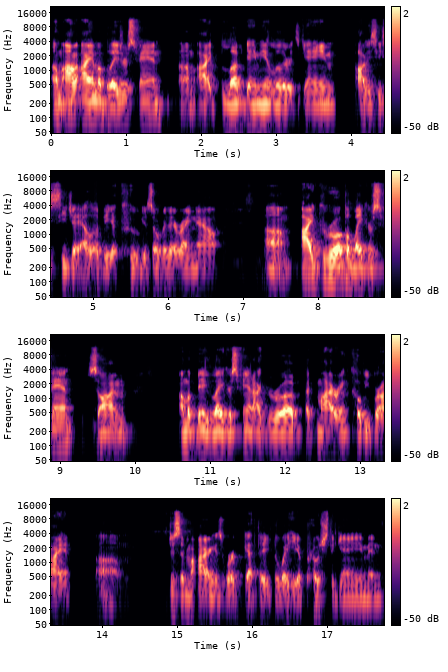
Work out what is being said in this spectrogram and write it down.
Um, I, I, am a Blazers fan. Um, I love Damian Lillard's game. Obviously, CJ Elleby, a Coug, is over there right now. Um, I grew up a Lakers fan, so I'm I'm a big Lakers fan. I grew up admiring Kobe Bryant, um, just admiring his work ethic, the way he approached the game. And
